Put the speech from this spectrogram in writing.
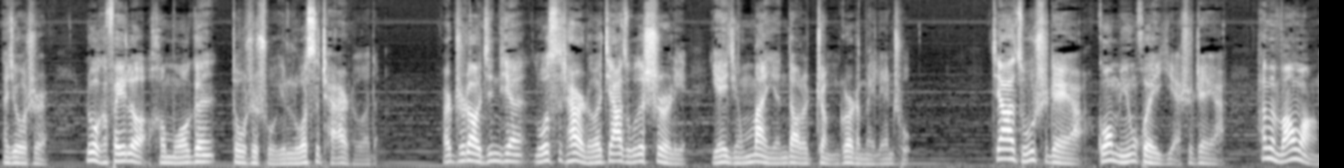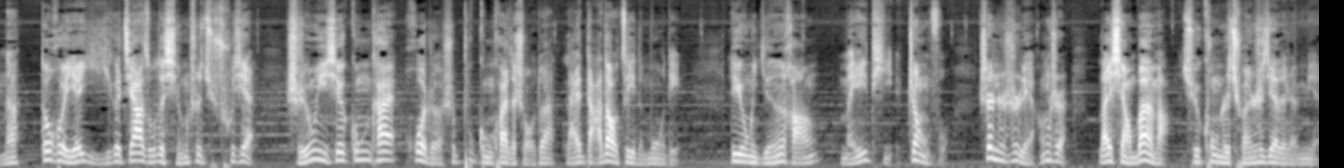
那就是洛克菲勒和摩根都是属于罗斯柴尔德的。而直到今天，罗斯柴尔德家族的势力也已经蔓延到了整个的美联储。家族是这样，光明会也是这样。他们往往呢都会也以一个家族的形式去出现，使用一些公开或者是不公开的手段来达到自己的目的，利用银行、媒体、政府，甚至是粮食来想办法去控制全世界的人民。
